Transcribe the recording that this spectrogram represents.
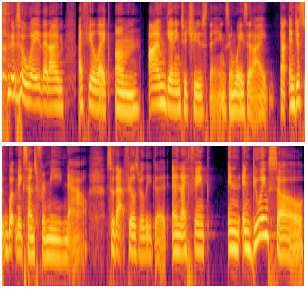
there's a way that i'm i feel like um i'm getting to choose things in ways that i and just what makes sense for me now. So that feels really good. And i think in in doing so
